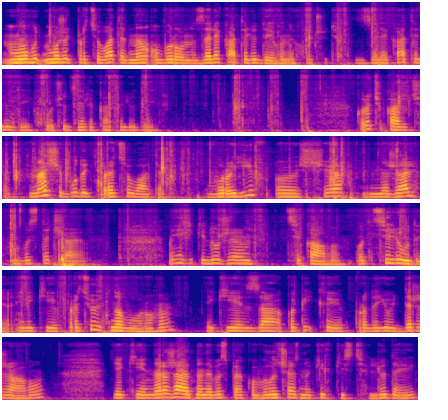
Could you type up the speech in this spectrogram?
можуть, можуть працювати на оборону. Залякати людей вони хочуть. Залякати людей, хочуть залякати людей. Коротше кажучи, наші будуть працювати. Ворогів е, ще, на жаль, вистачає. Мені тільки дуже цікаво. От ці люди, які працюють на ворога, які за копійки продають державу, які наражають на небезпеку величезну кількість людей,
